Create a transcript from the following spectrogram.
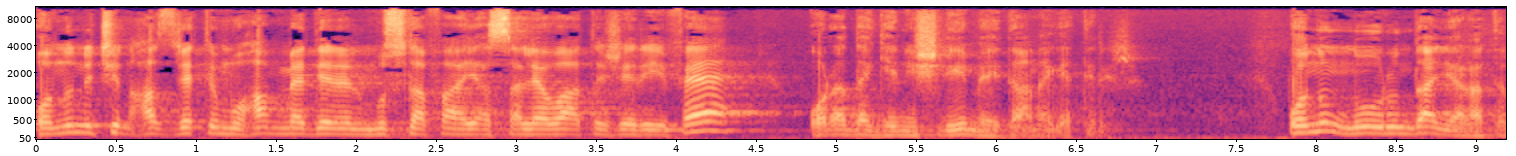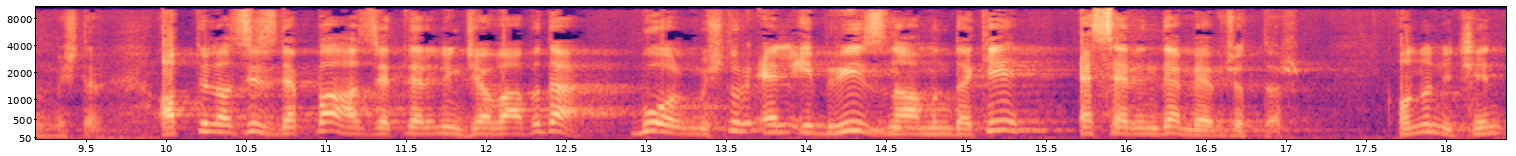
Onun için Hazreti Muhammed'in Mustafa'ya salavat-ı şerife orada genişliği meydana getirir. Onun nurundan yaratılmıştır. Abdülaziz Debba Hazretlerinin cevabı da bu olmuştur. El İbriz namındaki eserinde mevcuttur. Onun için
